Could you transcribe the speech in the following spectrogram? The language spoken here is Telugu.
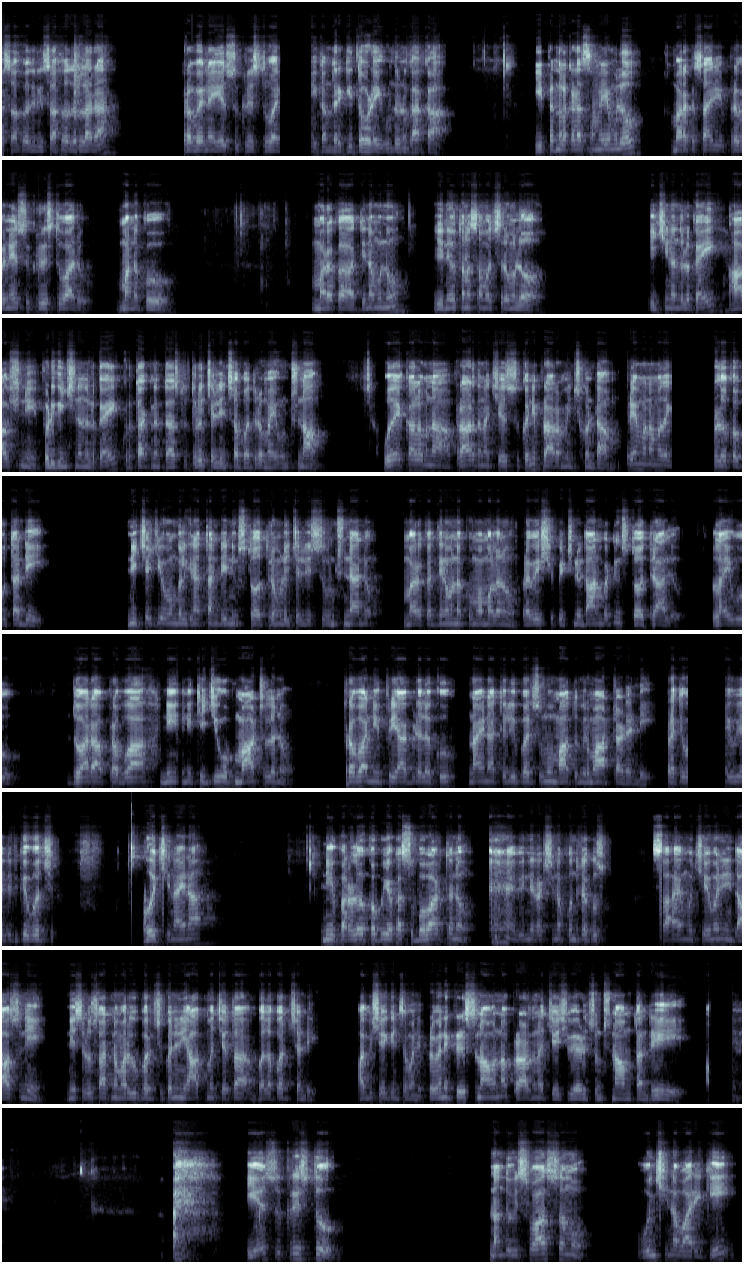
సహోదరి సహోదరులారా ప్రభైన యేసుక్రీస్తు వారి మీకందరికీ తోడై ఉండును గాక. ఈ పెందలకడ సమయంలో మరొకసారి ప్రభు యేసుక్రీస్తు వారు మనకు మరొక దినమును ఈ నూతన సంవత్సరములో ఇచ్చినందులకై ఆయుష్ని పొడిగించినందులకై కృతజ్ఞతాస్థుతులు చెల్లించబద్దులమై ఉంటున్నాం. ఉదయకాలమున ప్రార్థన చేసుకొని ప్రారంభించుకుంటాం. ప్రేమ నమ్మదగిన తండ్రి. నిత్య జీవం కలిగిన తండ్రి నీకు స్తోత్రములు చెల్లిస్తూ ఉంటున్నాను. మరొక దినమునకు మమ్మలను ప్రవేశపెట్టిన విధానం బట్టి స్తోత్రాలు. లైవ్ ద్వారా ప్రభా నీ నిత్య జీవపు మాటలను ప్రభా నీ ప్రియా బిడలకు నాయన తెలియపరచుము. మాతో మీరు మాట్లాడండి. ప్రతి ఎదుటికి వచ్చు వచ్చి నాయన నీ పరలోకపు యొక్క శుభవార్తను విని రక్షణ పొందుటకు సహాయము చేయమని నీ దాసుని నీ సులుసాట్న మరుగుపరుచుకొని నీ ఆత్మ చేత బలపరచండి. అభిషేకించమని ప్రవీణ క్రీస్తున్నామన్న ప్రార్థన చేసి వేడుచుంటున్నాం తండ్రి. యేసుక్రీస్తు నందు విశ్వాసము ఉంచిన వారికి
